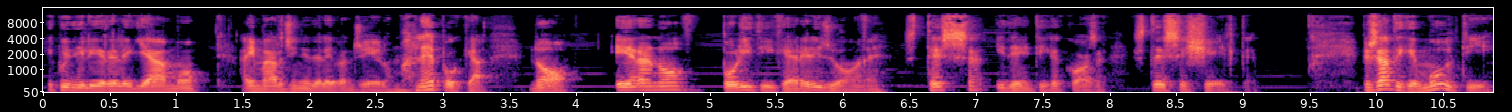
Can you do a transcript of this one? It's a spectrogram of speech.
e quindi li releghiamo ai margini dell'Evangelo, ma all'epoca no, erano politica e religione, stessa identica cosa, stesse scelte. Pensate che molti,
